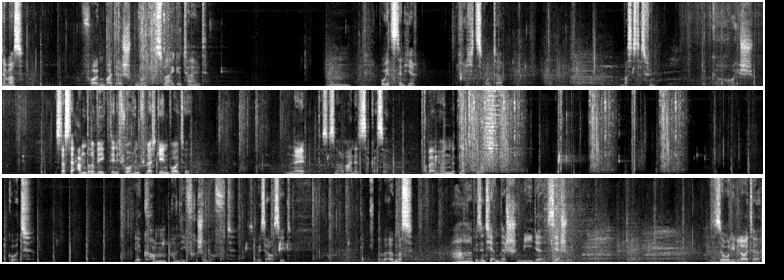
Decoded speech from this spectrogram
Bisschen was. Folgen weiter der Spur. Zweigeteilt. Wo geht's denn hier rechts runter? Was ist das für ein Geräusch? Ist das der andere Weg, den ich vorhin vielleicht gehen wollte? Nee, das ist eine reine Sackgasse. Aber immerhin mit einer Truhe. Gut. Wir kommen die frische Luft. So wie es aussieht. Aber irgendwas... Ah, wir sind hier an der Schmiede. Sehr schön. So, liebe Leute.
